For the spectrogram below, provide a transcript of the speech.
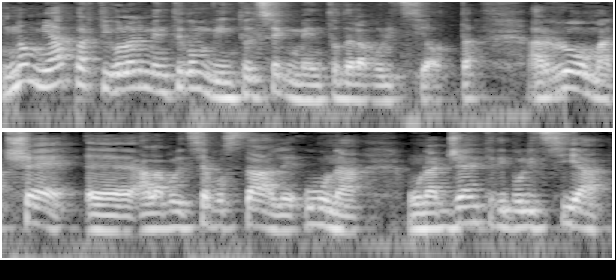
non mi ha particolarmente convinto il segmento della poliziotta. A Roma c'è eh, alla polizia postale una, un agente di polizia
